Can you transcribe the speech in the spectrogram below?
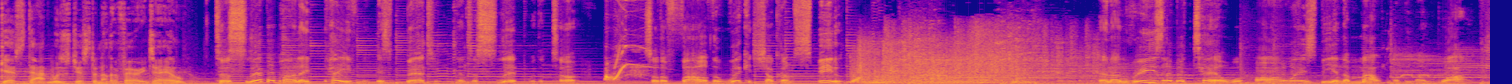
Guess that was just another fairy tale. To slip upon a pavement is better than to slip with a tongue. So the fall of the wicked shall come speedily. An unreasonable tale will always be in the mouth of the unwise.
